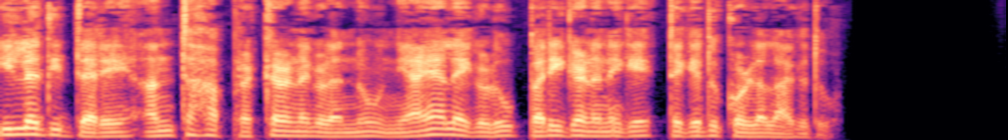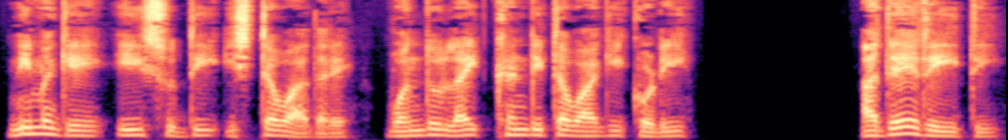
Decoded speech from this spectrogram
ಇಲ್ಲದಿದ್ದರೆ ಅಂತಹ ಪ್ರಕರಣಗಳನ್ನು ನ್ಯಾಯಾಲಯಗಳು ಪರಿಗಣನೆಗೆ ತೆಗೆದುಕೊಳ್ಳಲಾಗದು. ನಿಮಗೆ ಈ ಸುದ್ದಿ ಇಷ್ಟವಾದರೆ ಒಂದು ಲೈಕ್ ಖಂಡಿತವಾಗಿ ಕೊಡಿ. ಅದೇ ರೀತಿ,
